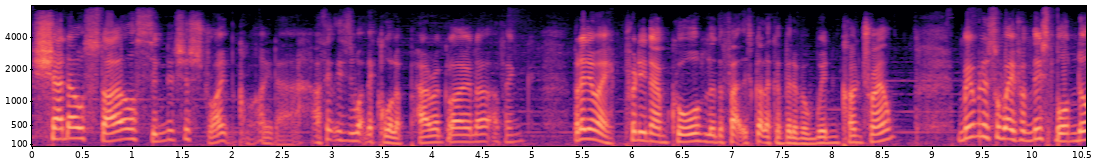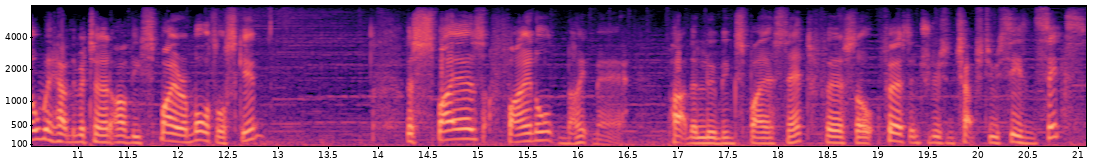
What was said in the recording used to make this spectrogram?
Shadow style signature stripe glider. I think this is what they call a paraglider, I think. But anyway, pretty damn cool. Love the fact it's got like a bit of a wind contrail. Moving us away from this bundle, we have the return of the Spire Immortal skin. The Spire's Final Nightmare, part of the Looming Spire set, first, first introduced in Chapter 2, Season 6.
